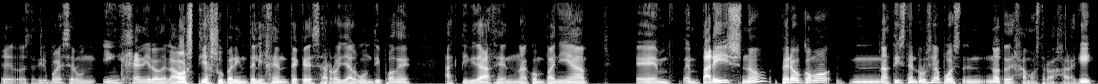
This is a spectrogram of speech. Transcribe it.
es decir, puede ser un ingeniero de la hostia, súper inteligente, que desarrolla algún tipo de actividad en una compañía en, París, ¿no? Pero como naciste en Rusia, pues no te dejamos trabajar aquí.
